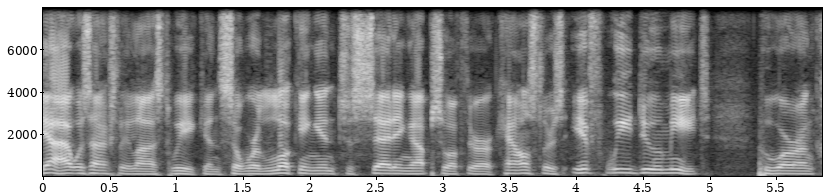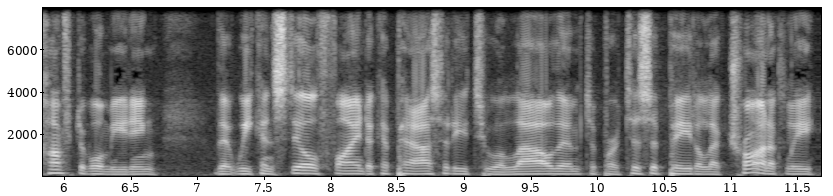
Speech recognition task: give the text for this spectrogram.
Yeah, it was actually last week, and so we're looking into setting up. So if there are councilors, if we do meet, who are uncomfortable meeting, that we can still find a capacity to allow them to participate electronically,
